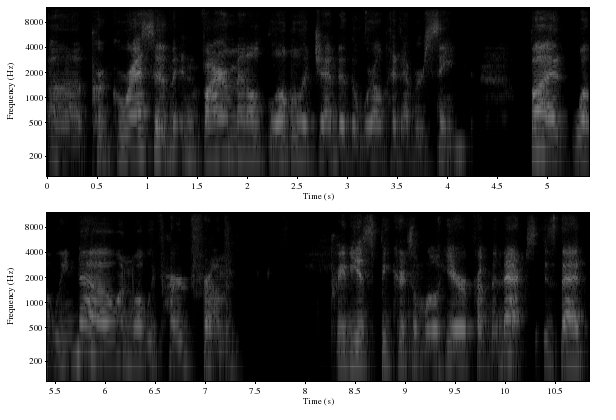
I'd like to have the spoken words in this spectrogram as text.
uh, progressive environmental global agenda the world had ever seen. But what we know and what we've heard from previous speakers and we'll hear from the next is that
